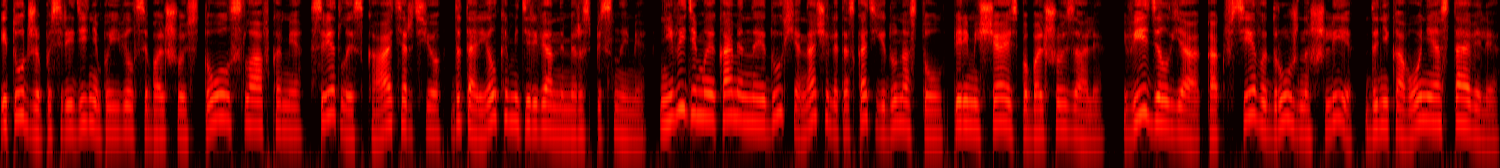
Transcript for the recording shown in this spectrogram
И тут же посередине появился большой стол с лавками, светлой скатертью, да тарелками деревянными расписными. Невидимые каменные духи начали таскать еду на стол, перемещаясь по большой зале. «Видел я, как все вы дружно шли, да никого не оставили.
